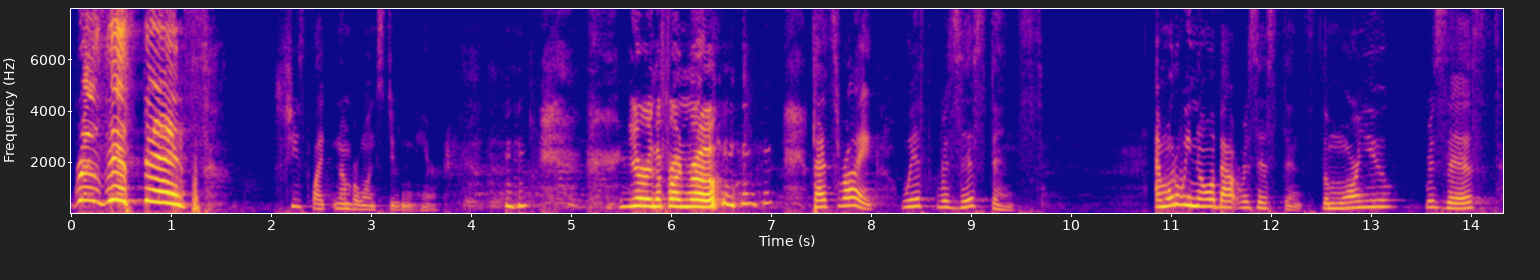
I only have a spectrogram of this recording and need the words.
Resistance! Resistance! She's like number one student here. You're in the front row. That's right, with resistance. And what do we know about resistance? The more you resist,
